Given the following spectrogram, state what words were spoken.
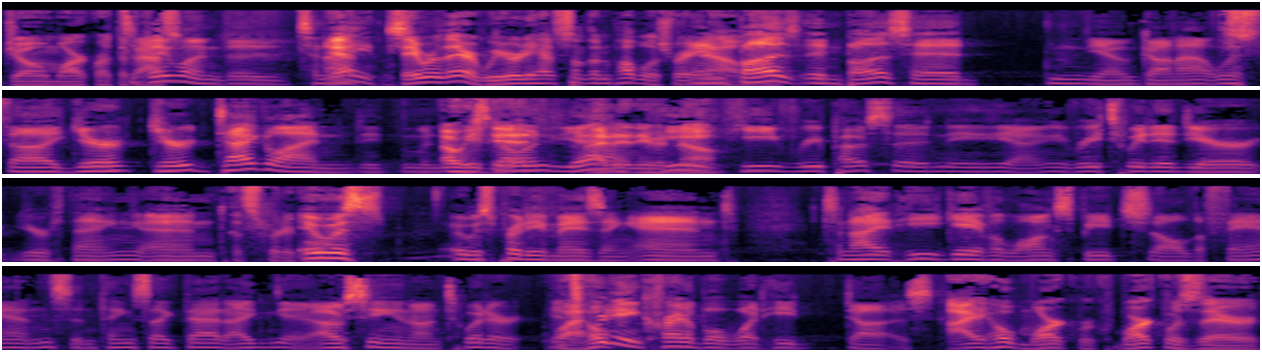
Joe and Mark were at the It's a big bas- one uh, Yeah, tonight. they were there. We already have something published right and now. Buzz and Buzz had you know gone out with uh, your your tagline. When Oh, he did? Going, yeah, I didn't even he, know. He reposted and he, yeah, he retweeted your your thing, and That's pretty It was it was pretty amazing. And tonight he gave a long speech to all the fans and things like that. I I was seeing it on Twitter. It's Well, I hope- pretty incredible what he does. I hope Mark Mark was there,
